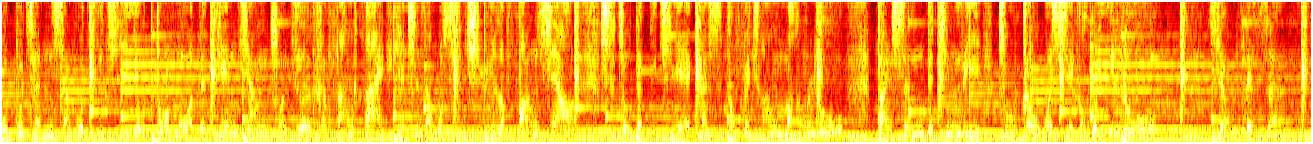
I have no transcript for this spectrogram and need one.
我不曾想过自己有多么的坚强，挫折和伤害也曾让我失去了方向，四周的一切看似都非常忙碌，半生的经历足够我写个回忆录。Yo listen。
